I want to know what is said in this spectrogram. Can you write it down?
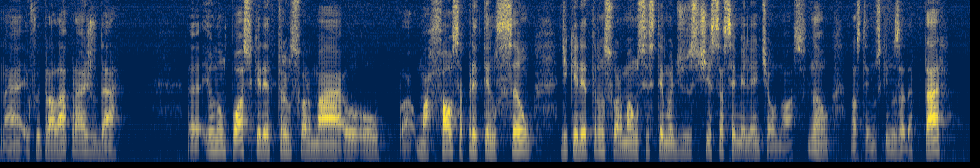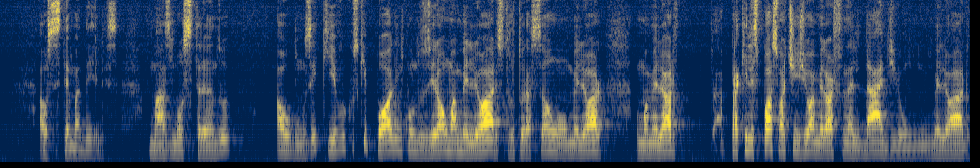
Né? Eu fui para lá para ajudar. Uh, eu não posso querer transformar ou, ou uma falsa pretensão de querer transformar um sistema de justiça semelhante ao nosso. Não, nós temos que nos adaptar ao sistema deles, mas mostrando alguns equívocos que podem conduzir a uma melhor estruturação, ou melhor, uma melhor para que eles possam atingir uma melhor finalidade, um melhor,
